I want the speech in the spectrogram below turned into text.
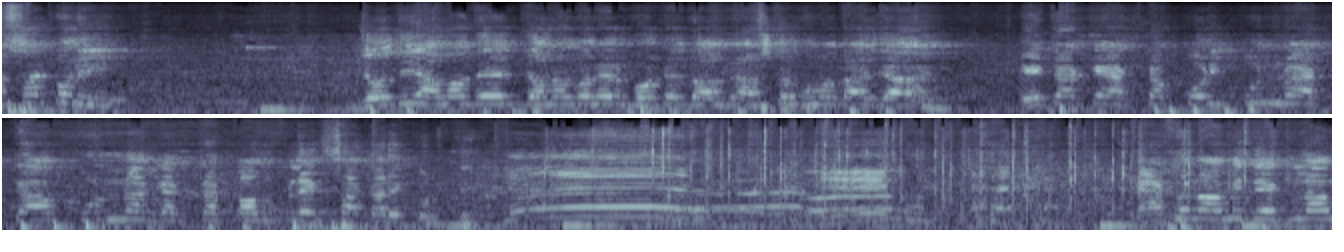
আশা করি, যদি আমাদের জনগণের ভোটে দল রাষ্ট্র ক্ষমতায় যায় এটাকে একটা পরিপূর্ণ একটা পূর্ণাঙ্গ একটা কমপ্লেক্স আকারে করতে। এখন আমি দেখলাম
